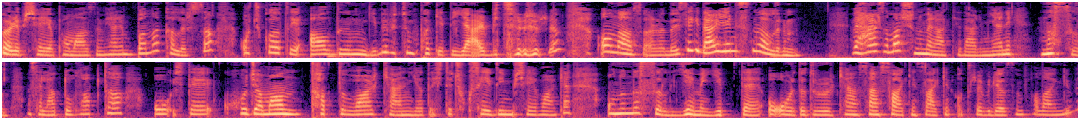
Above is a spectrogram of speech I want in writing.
böyle bir şey yapamazdım. Yani bana kalırsa o çikolatayı aldığım gibi bütün paketi yer bitiririm. Ondan sonra da işte gider yenisini alırım. Ve her zaman şunu merak ederdim. Yani nasıl mesela dolapta o işte kocaman tatlı varken ya da işte çok sevdiğim bir şey varken onu nasıl yemeyip de o orada dururken sen sakin sakin oturabiliyorsun falan gibi.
